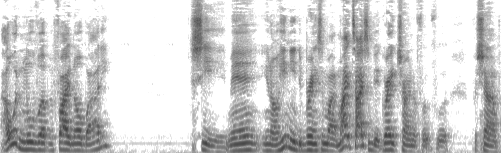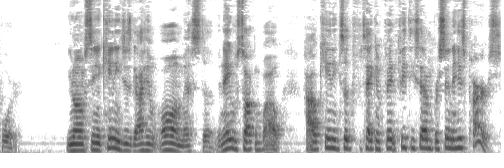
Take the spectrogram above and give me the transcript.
I wouldn't move up and fight nobody. Shit, man. You know, he need to bring somebody. Mike Tyson be a great trainer for, for, for Shawn Porter. You know what I'm saying? Kenny just got him all messed up. And they was talking about how Kenny took taking 57% of his purse.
